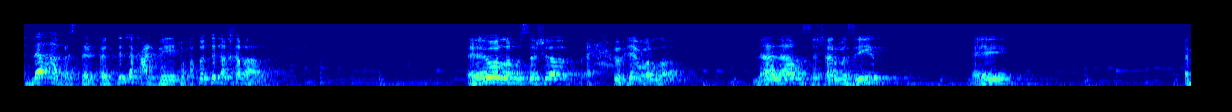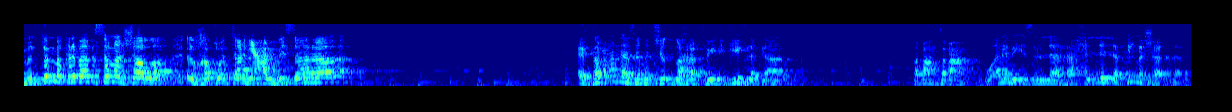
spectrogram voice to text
لا بس تلفنت لك على البيت وحطيت لك خبر. إيه والله مستشار؟ إيه والله. لا لا مستشار وزير. إيه؟ من تمك لباب السماء إن شاء الله. الخطوة الثانية على الوزارة. إيه طبعا لازم تشد ظهرك فيني. كيف لك طبعا طبعا. وأنا بإذن الله راح احل لك كل مشاكلك.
